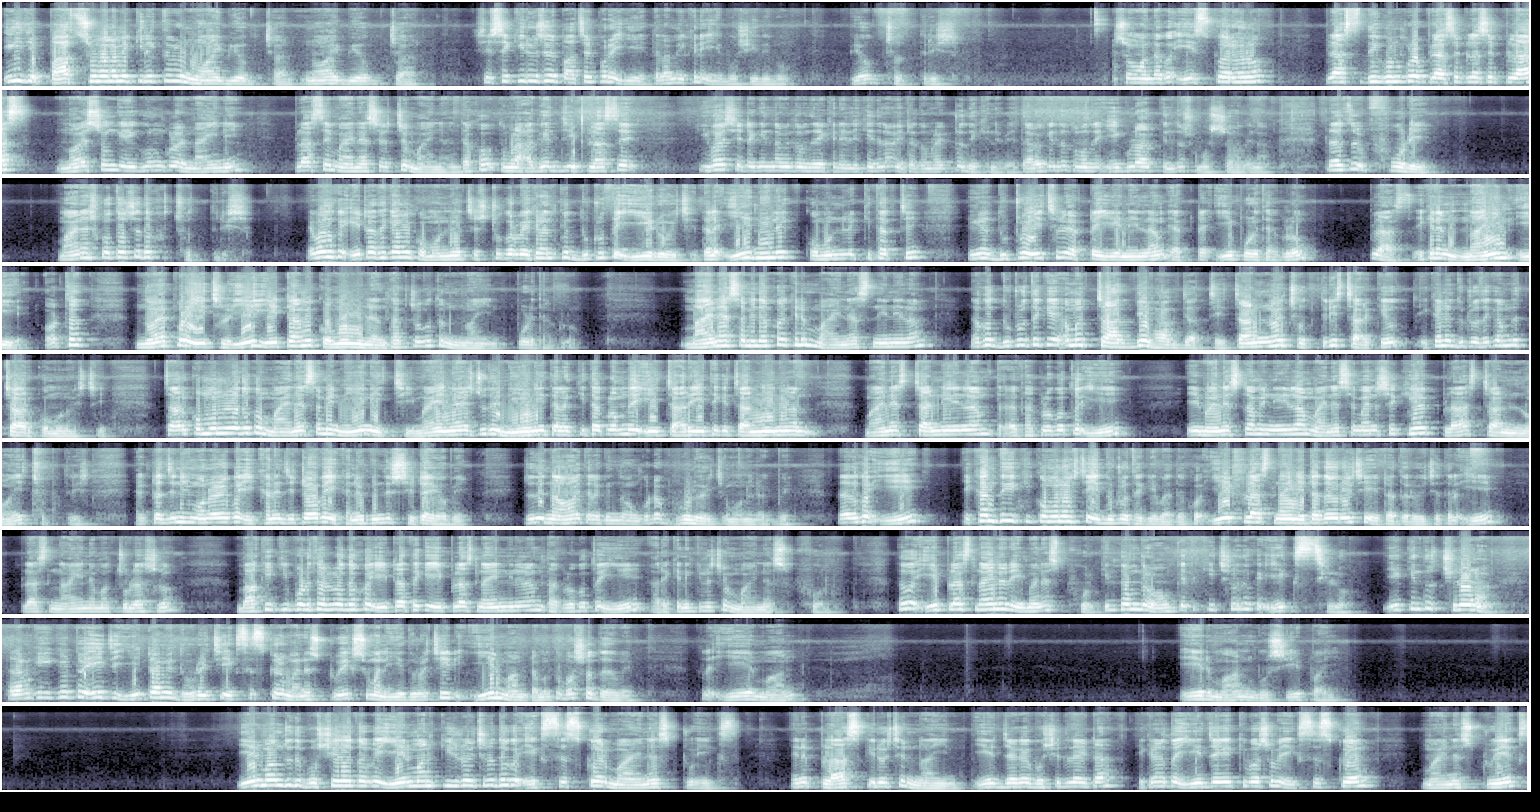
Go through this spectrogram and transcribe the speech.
এই যে পাঁচ সমান আমি কী লিখতে পারব নয় বিয়োগ চার, নয় বিয়োগ চার। শেষে কী রয়েছে? পাঁচের পরে ইয়ে তাহলে আমি এখানে এ বসিয়ে দেবো। বিয়োগ ছত্রিশ। সমান দেখো, এ স্কোয়ার হলো প্লাস দিয়ে গুণ করে, প্লাসে প্লাসে প্লাস, নয়ের সঙ্গে এ গুণ করে নাইনে প্লাসে মাইনাসে হচ্ছে মাইনাস। দেখো, তোমরা আগের যে প্লাসে কী হয়, সেটা কিন্তু আমি তোমাদের এখানে লিখে দিলাম, এটা তোমরা একটু দেখে নেবে। তাহলে কিন্তু তোমাদের এগুলো আর কিন্তু সমস্যা হবে না। হচ্ছে ফোর এ মাইনাস কত হচ্ছে? দেখো, ছত্রিশ। এবার দেখো, এটা থেকে আমি কমন নেওয়ার চেষ্টা করব। এখানে দেখো, দুটোতে এ রয়েছে। তাহলে এ নিলে কমন নিলে কী থাকছে? এখানে দুটো এ ছিল, একটা এ নিলাম, একটা এ পড়ে থাকল প্লাস এখানে নাইন এ অর্থাৎ নয়ের পরে এ ছিল। এ এটা আমি কমন নিলাম, থাকছে কত? নাইন পড়ে থাকল। মাইনাস আমি দেখো, এখানে মাইনাস নিয়ে নিলাম। দেখো, দুটো থেকে আমার চার দিয়ে ভাগ যাচ্ছে। চার নয়, ছত্রিশ চারকেও এখানে দুটো থেকে আমাদের চার কমন হচ্ছে চার কমন নিলে দেখো মাইনাস আমি নিয়ে নিচ্ছি। মাইনাস যদি নিয়ে নিই, তাহলে কী থাকল আমাদের? এই চার এ থেকে চার নিয়ে নিলাম। মাইনাস চার নিয়ে নিলাম থাকল কত? এ এই মাইনাসটা আমি নিয়ে নিলাম মাইনাসে মাইনাসে কী হয়? প্লাস চার নয় ছত্রিশ। একটা জিনিস মনে রাখবে, এখানে যেটা হবে, এখানেও কিন্তু সেটাই হবে। যদি না হয়, তাহলে কিন্তু অঙ্কটা ভুল হয়েছে মনে রাখবে। তাহলে দেখো এ এখান থেকে কী কমন হচ্ছে এই দুটো থেকে বা দেখো। এ প্লাস নাইন এটাতেও রয়েছে এটাতেও রয়েছে। তাহলে এ প্লাস নাইন আমার চলে আসলো। বাকি কী পড়ে থাকল? দেখো, এটা থেকে এ প্লাস নাইন নিলাম, থাকল কত এ আর এখানে কী রয়েছে? মাইনাস ফোর দেখো এ প্লাস নাইন আর এ মাইনাস ফোর কিন্তু আমাদের অঙ্কেতে কী ছিল? দেখো এক্স ছিল। এ কিন্তু ছিল না। তাহলে আমাকে কী করতে? এই যে এটা আমি ধরেছি X square minus two X মানে এ ধরেছি, এর এর মানটা আমাকে বসাতে হবে। তাহলে এর মান এর মান বসিয়ে পাই। এর মান যদি বসিয়ে দেয় তবে এর মান কী রয়েছিল দেখো? X square minus two X এখানে প্লাস কী রয়েছে? নাইন এর জায়গায় বসিয়ে দিলে এটা। এখানে তো এর জায়গায় কী বসাবে? X square minus two X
